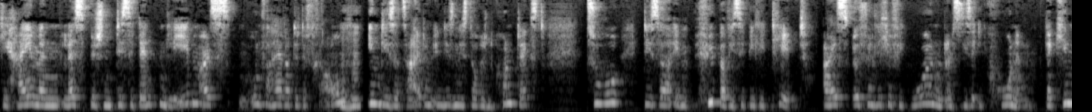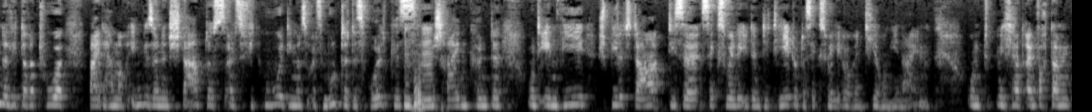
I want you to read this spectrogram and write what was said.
geheimen lesbischen Dissidentenleben als unverheiratete Frau mhm. in dieser Zeit und in diesem historischen Kontext zu dieser eben Hypervisibilität als öffentliche Figuren und als diese Ikonen der Kinderliteratur. Beide haben auch irgendwie so einen Status als Figur, die man so als Mutter des Volkes mhm. beschreiben könnte. Und eben wie spielt da diese sexuelle Identität oder sexuelle Orientierung hinein? Und mich hat einfach dann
